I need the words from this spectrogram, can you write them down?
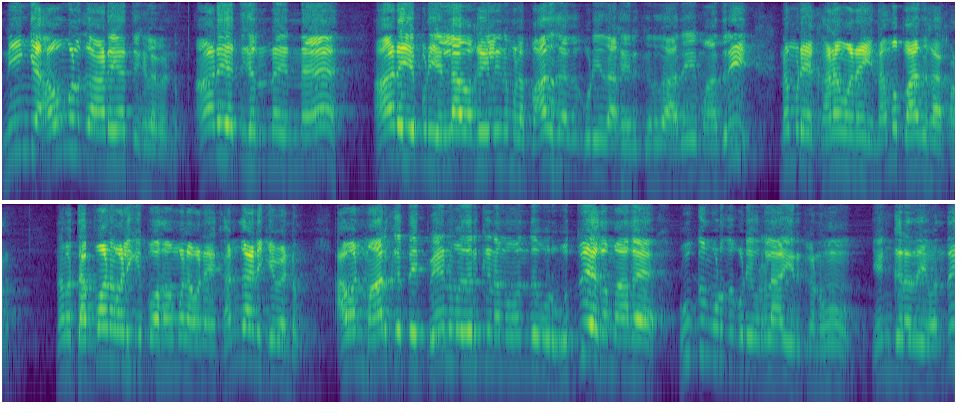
நீங்கள் அவங்களுக்கு ஆடையாக திகழ வேண்டும். ஆடையாக திகழ்னா என்ன? ஆடை எப்படி எல்லா வகையிலையும் நம்மளை பாதுகாக்கக்கூடியதாக இருக்கிறதோ அதே மாதிரி நம்முடைய கணவனை நம்ம பாதுகாக்கணும். நம்ம தப்பான வழிக்கு போகாமல் அவனை கண்காணிக்க வேண்டும். அவன் மார்க்கத்தை பேணுவதற்கு நம்ம வந்து ஒரு உத்வேகமாக ஊக்கம் கொடுக்கக்கூடியவர்களாக இருக்கணும் என்கிறதை வந்து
